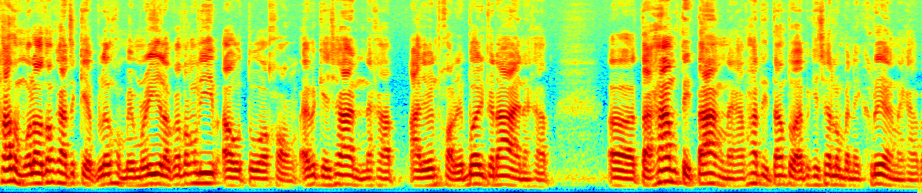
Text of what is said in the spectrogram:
ถ้าสมมติเราต้องการจะเก็บเรื่องของ Memory เราก็ต้องรีบเอาตัวของแอปพลิเคชันนะครับอาจจะเป็น Portable ก็ได้นะครับเอ่อแต่ห้ามติดตั้งนะครับห้ามติดตั้งตัวแอปพลิเคชันลงไปในเครื่องนะครับ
